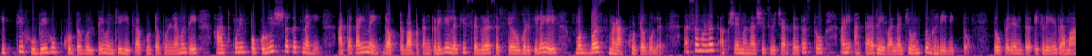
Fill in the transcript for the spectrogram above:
किती हुबेहूब खोटं बोलते. म्हणजे हिचा खोटं बोलण्यामध्ये हात कोणी पकडूच शकत नाही. आता काही नाही डॉक्टर बापटांकडे गेलं की सगळं सत्य उघडकीला येईल मग बस म्हणा खोटं बोलत. असं म्हणत अक्षय मनाशीच विचार करत असतो आणि आता रेवाला घेऊन तो घरी निघतो. तोपर्यंत इकडे रमा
